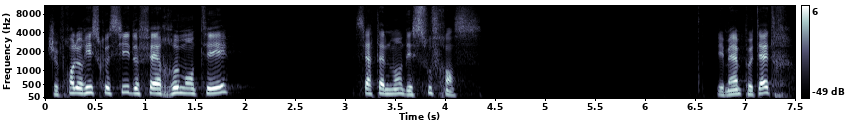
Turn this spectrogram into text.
Je prends le risque aussi de faire remonter certainement des souffrances. Et même peut-être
